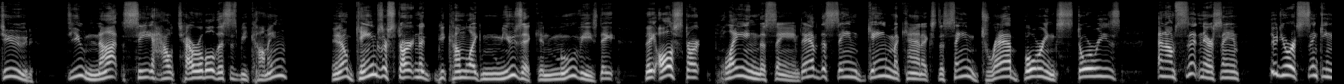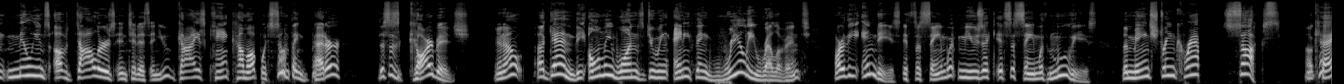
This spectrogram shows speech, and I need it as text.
dude, do you not see how terrible this is becoming? You know, games are starting to become like music and movies. They they all start playing the same. They have the same game mechanics, the same drab, boring stories. And I'm sitting there saying, dude, you're sinking millions of dollars into this and you guys can't come up with something better? This is garbage. You know, again, the only ones doing anything really relevant are the indies. It's the same with music, it's the same with movies. The mainstream crap sucks. Okay?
